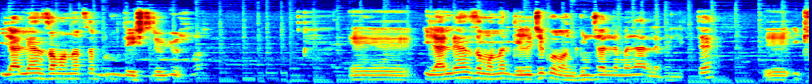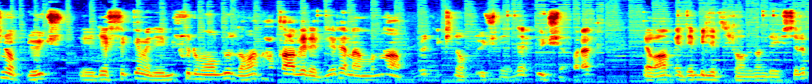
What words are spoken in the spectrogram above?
İlerleyen zamanlarda bunu değiştirebiliyorsunuz. İlerleyen zamanlar gelecek olan güncellemelerle birlikte 2.3 desteklemediği bir sürüm olduğu zaman hata verebilir. Hemen bunu ne yapıyoruz? 2.3 değil de 3 yaparak devam edebiliriz sonradan değiştirip.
